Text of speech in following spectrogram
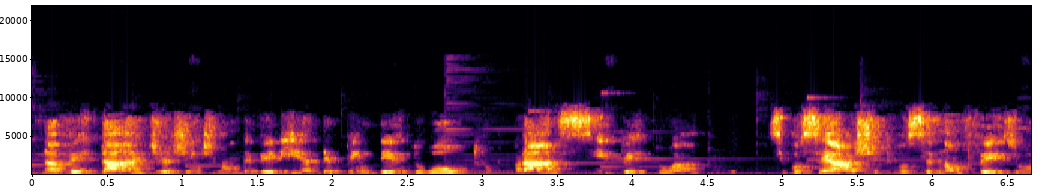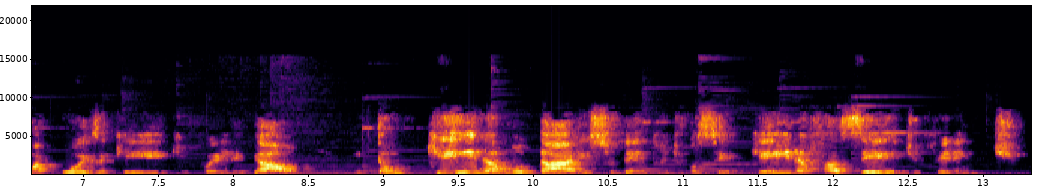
na verdade, a gente não deveria depender do outro para se perdoar. Se você acha que você não fez uma coisa que, que foi legal, então queira mudar isso dentro de você, queira fazer diferente.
